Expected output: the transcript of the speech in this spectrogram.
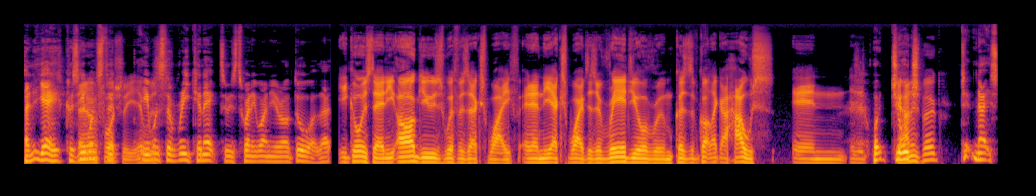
And yeah, because he wants to he was- wants to reconnect to his 21 year old daughter. That he goes there and he argues with his ex-wife, and then the ex-wife there's a radio room because they've got like a house in is it what George? Johannesburg, No, it's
